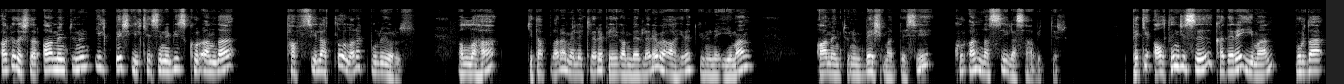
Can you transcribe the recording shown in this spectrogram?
Arkadaşlar Amentü'nün ilk beş ilkesini biz Kur'an'da tafsilatlı olarak buluyoruz. Allah'a, kitaplara, meleklere, peygamberlere ve ahiret gününe iman Amentü'nün beş maddesi Kur'an nasıyla sabittir. Peki altıncısı kadere iman. Burada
